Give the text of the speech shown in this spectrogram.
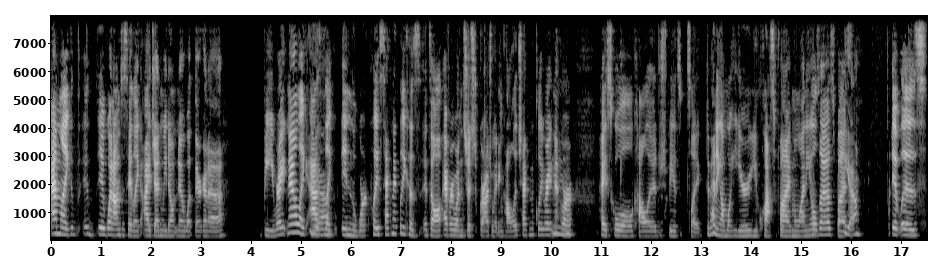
and like it, it went on to say like iGen we don't know what they're gonna be right now like as Yeah. like in the workplace technically because it's all everyone's just graduating college technically right now or mm-hmm. high school college because it's like depending on what year you classify millennials as but Yeah, it was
